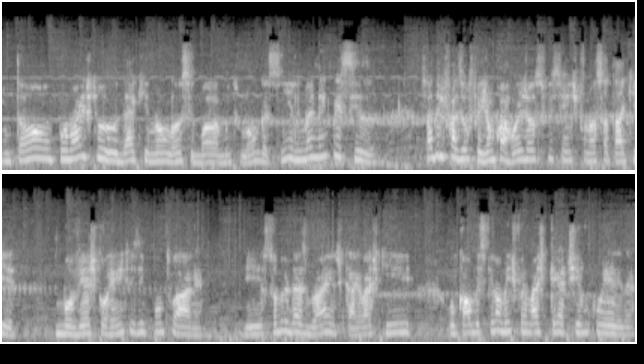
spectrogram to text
Então, por mais que o deck não lance bola muito longa assim, ele não, nem precisa. Só dele fazer o feijão com arroz já é o suficiente para o nosso ataque mover as correntes e pontuar, né? E sobre o Dez Bryant, cara, eu acho que o Cowboys finalmente foi mais criativo com ele, né?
